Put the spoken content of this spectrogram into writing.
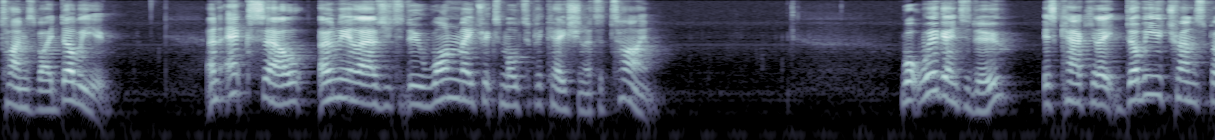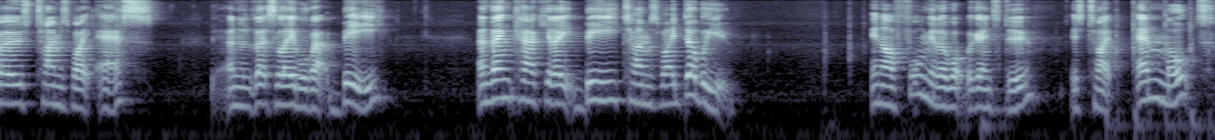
times by W. And Excel only allows you to do one matrix multiplication at a time. What we're going to do is calculate W transpose times by S and let's label that B, and then calculate B times by W. In our formula, what we're going to do is type mmult.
